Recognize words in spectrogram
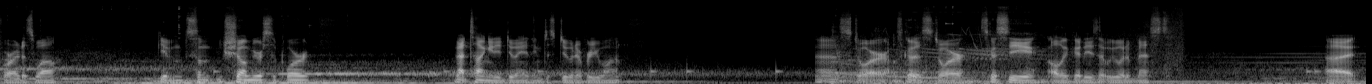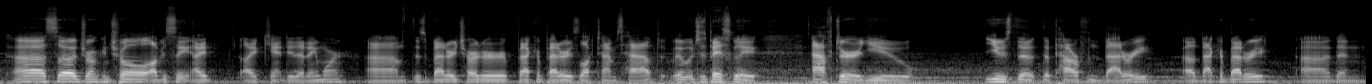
for it as well. Give them some, show them your support. I'm not telling you to do anything, just do whatever you want. Uh, store. Let's go to the store. Let's go see all the goodies that we would have missed. Alright. Uh, so, drone control. Obviously, I I can't do that anymore. Um, there's a battery charger. Backup batteries lock times halved, which is basically after you use the, the power from the battery, uh, backup battery, uh, then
